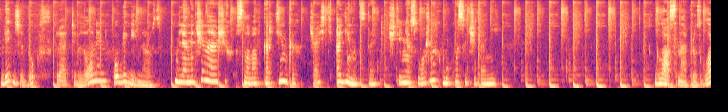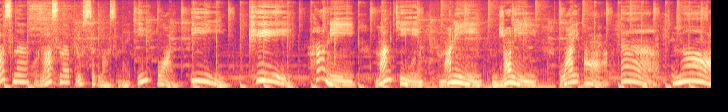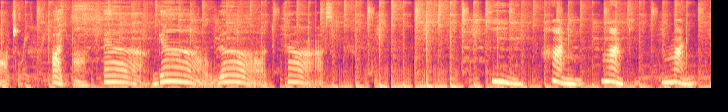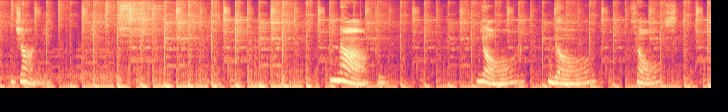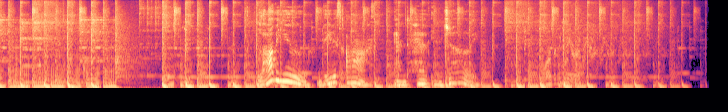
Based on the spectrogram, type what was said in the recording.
Books Creative Learning for Beginners. Для начинающих слова в картинках. Часть 11. Чтение сложных буквосочетаний. Гласная плюс гласная, гласная плюс согласная. И Y. E, key, honey, monkey, money, Johnny, YR, L, not, IR, L, girl, bird, fast. Key, honey, monkey, money, Johnny. Mörtel. Jarl, björn, frost. Love you, this is us, and have enjoy. orbiting the Earth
